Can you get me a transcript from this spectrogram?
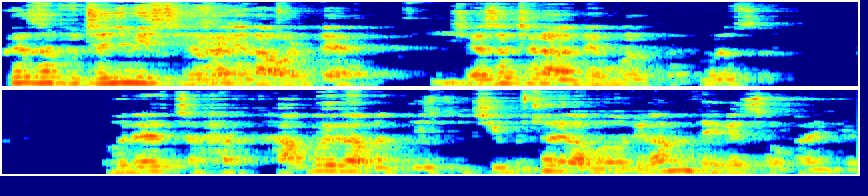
그래서 부처님이 세상에 나올 때 제석천왕한테 물었, 물었어. 어디 한국에 가면 이 지구촌에 가면 어디 가면 되겠어? 하니까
